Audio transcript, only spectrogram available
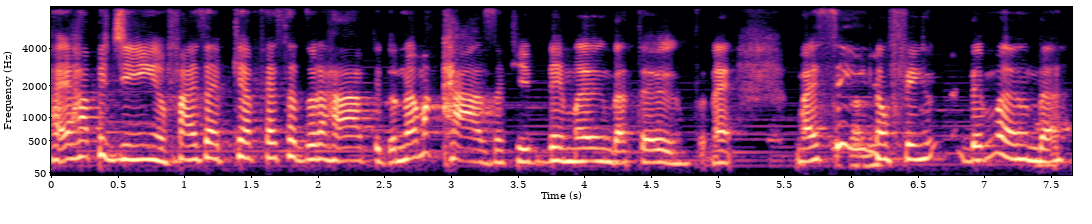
é rapidinho, faz aí, porque a festa dura rápido. Não é uma casa que demanda tanto, né? Mas sim, no fim, demanda.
